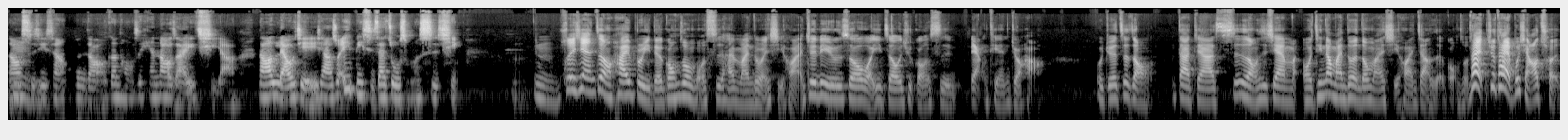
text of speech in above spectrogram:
然后实际上跟到跟同事 handle 在一起啊，然后了解一下说，哎，彼此在做什么事情。嗯，所以现在这种 hybrid 的工作模式还蛮多人喜欢。就例如说，我一周去公司两天就好。我觉得这种大家是这种是现在蛮，我听到蛮多人都蛮喜欢这样子的工作。他就他也不想要全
